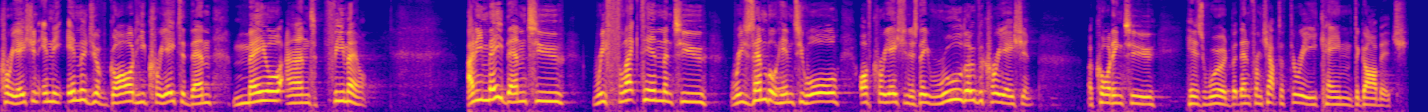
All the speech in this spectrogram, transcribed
creation. In the image of God, he created them male and female. And he made them to reflect him and to resemble him to all of creation as they ruled over creation according to his word. But then from chapter 3 came the garbage.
